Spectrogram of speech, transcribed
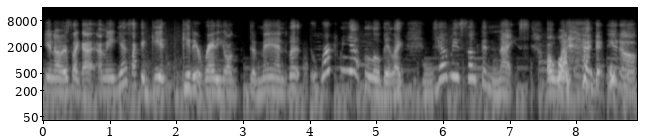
you know it's like I, I mean yes i could get get it ready on demand but work me up a little bit like mm-hmm. tell me something nice or what you know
